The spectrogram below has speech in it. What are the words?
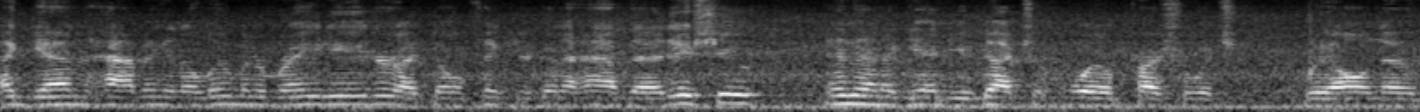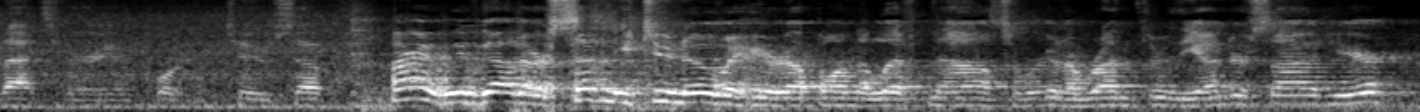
again, having an aluminum radiator, I don't think you're going to have that issue. And then again, you've got your oil pressure, which we all know that's very important too. So, all right, we've got our 72 Nova here up on the lift now. So we're going to run through the underside here,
